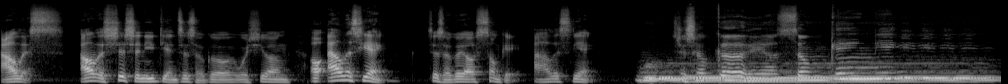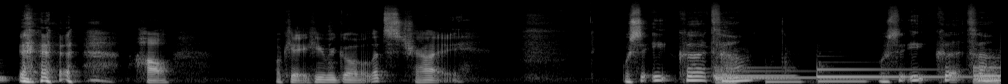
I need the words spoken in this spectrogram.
，Alice，Alice，谢谢你点这首歌。我希望，哦，Alice Yang，这首歌要送给 Alice Yang。这首歌要送给你。好，OK，here we go，Let's try。我是一颗糖。我是一颗糖，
